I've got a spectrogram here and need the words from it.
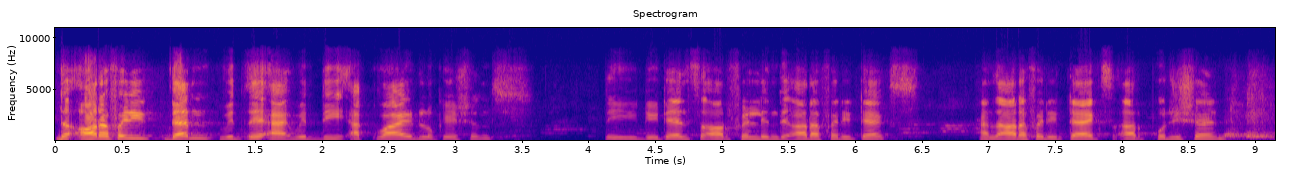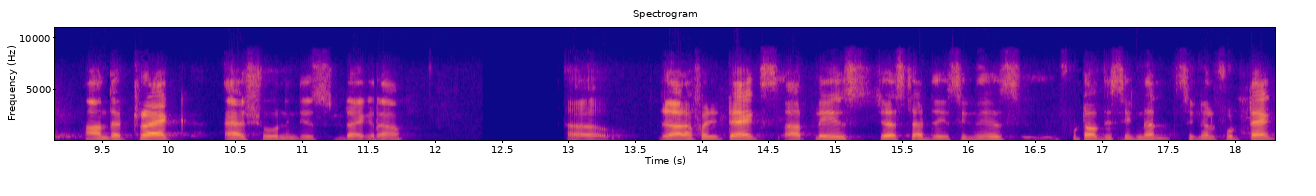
The RFID then with the uh, with the acquired locations, the details are filled in the RFID tags and the RFID tags are positioned on the track as shown in this diagram. Uh, the RFID tags are placed just at the signal, foot of the signal, signal foot tag.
